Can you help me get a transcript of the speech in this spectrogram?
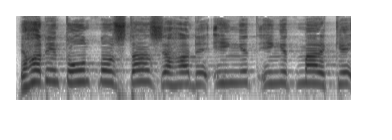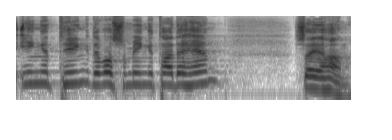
Jag hade inte ont någonstans, jag hade inget, inget märke, ingenting. Det var som inget hade hänt, säger han.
